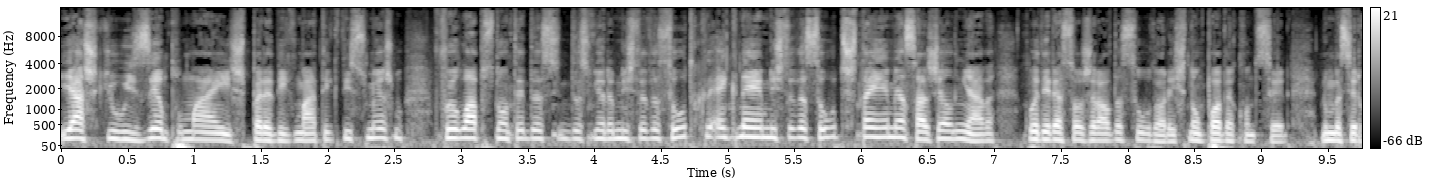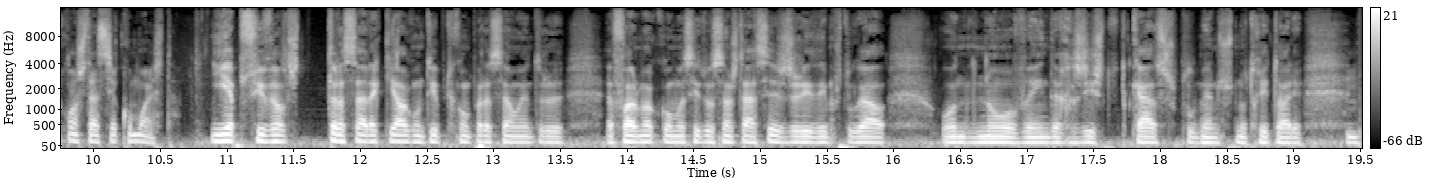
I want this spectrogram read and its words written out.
e acho que o exemplo mais paradigmático disso mesmo foi o lapso de ontem da, da senhora Ministra da Saúde, em que nem a Ministra da Saúde tem a mensagem alinhada com a Direção-Geral da Saúde. Ora, isto não pode acontecer numa circunstância como esta. E é possível traçar aqui algum tipo de comparação entre a forma como a situação está a ser gerida em Portugal, onde não houve ainda registro de casos, pelo menos no território, uhum. uh,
